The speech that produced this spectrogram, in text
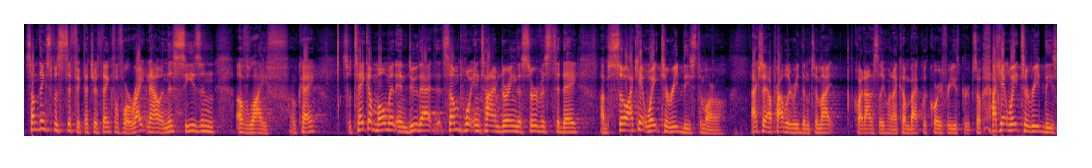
something specific that you're thankful for right now in this season of life, okay? So take a moment and do that at some point in time during the service today. I'm so, I can't wait to read these tomorrow. Actually, I'll probably read them tonight quite honestly, when I come back with Corey for Youth Group. So I can't wait to read these.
